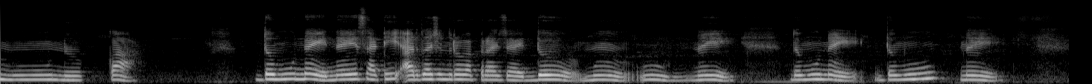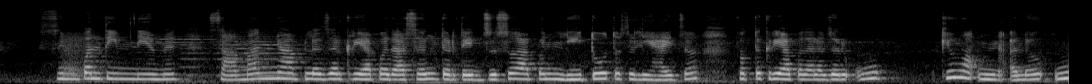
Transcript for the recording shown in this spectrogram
मू नका दमू नये नयेसाठी अर्धाचंद्र वापरायचा आहे. द म ऊ नये दमू नये दमू नये सिंपल तीन नियम आहेत. सामान्य आपलं जर क्रियापद असेल तर ते जसं आपण लिहितो तसं लिहायचं. फक्त क्रियापदाला जर ऊ किंवा ऊन आलं ऊ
